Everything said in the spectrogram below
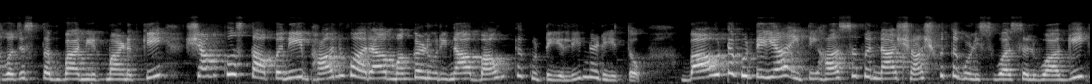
ಧ್ವಜಸ್ತಂಭ ನಿರ್ಮಾಣಕ್ಕೆ ಶಂಕುಸ್ಥಾಪನೆ ಭಾನುವಾರ ಮಂಗಳೂರಿನ ಬಾವುಟಗುಡ್ಡೆಯಲ್ಲಿ ನಡೆಯಿತು. ಬಾವುಟಗುಡ್ಡೆಯ ಇತಿಹಾಸವನ್ನ ಶಾಶ್ವತಗೊಳಿಸುವ ಸಲುವಾಗಿ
